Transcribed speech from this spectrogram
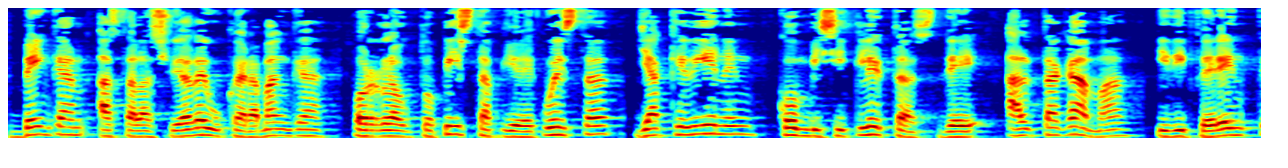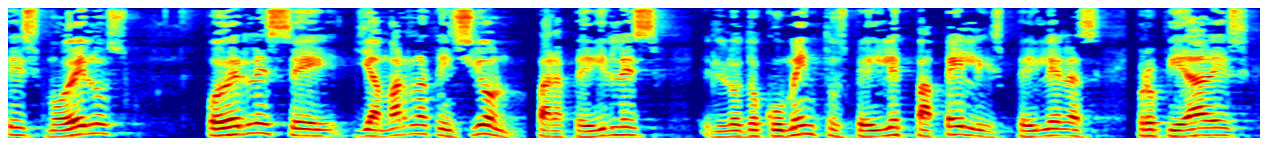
vengan hasta la ciudad de Bucaramanga por la autopista Piedecuesta, ya que vienen con bicicletas de alta gama y diferentes modelos, poderles eh, llamar la atención para pedirles los documentos, pedirles papeles, pedirles las propiedades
